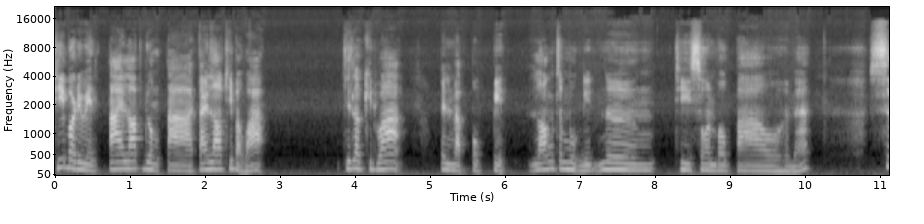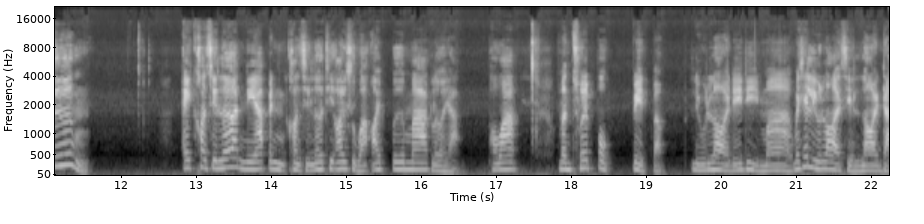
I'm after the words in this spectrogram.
ที่บริเวณใต้รอบดวงตา ใต้รอบที่แบบว่า ที่เราคิดว่าเป็นแบบปกปิด ล่องจมูกนิดนึง ทีโซนเบาๆ เห็นไหมซึ่ง ไอคอนซีลเลอร์อันเนี้ยเป็นคอนซีลเลอร์ที่อ้อยรู้สึกว่าอ้อยปลื้มมากเลยอะ่ะ เพราะว่ามันช่วยปกปิดแบบริ้วรอยได้ดีมาก ไม่ใช่ริ้วรอยสิรอยด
